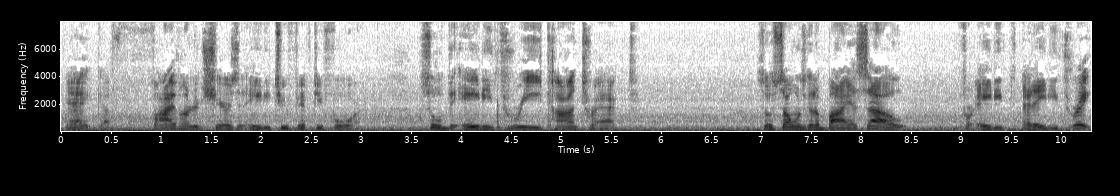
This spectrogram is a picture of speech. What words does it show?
Okay, got 500 shares at 82.54. So the 83 contract. So someone's going to buy us out for 80 at 83.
